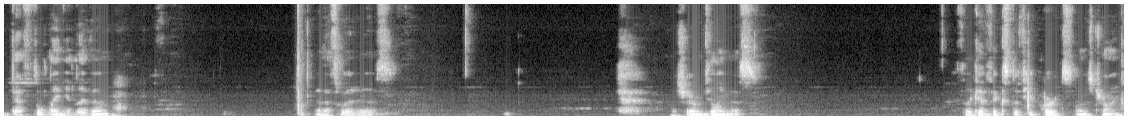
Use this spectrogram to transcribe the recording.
that's the lane you live in, and that's what it is. I'm not sure I'm feeling this. I feel like I fixed a few parts on this drawing.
